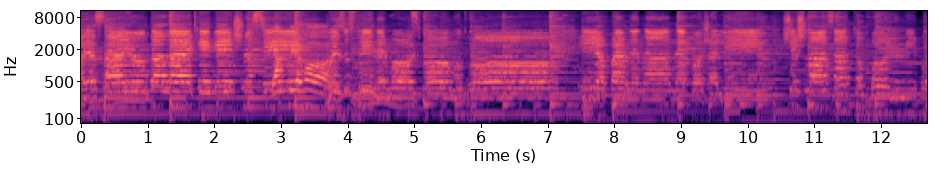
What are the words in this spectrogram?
О, я знаю, в далекій вічності Дякуємо! ми зустрінемось Богом удвох. І я впевнена, не пожалію, що йшла за тобою, мій Бог.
